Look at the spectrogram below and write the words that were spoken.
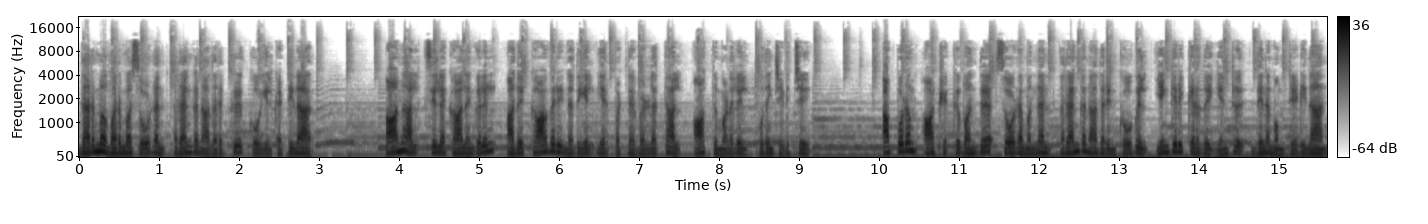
தர்மவர்ம சோழன் ரங்கநாதருக்கு கோயில் கட்டினார். ஆனால் சில காலங்களில் அது காவிரி நதியில் ஏற்பட்ட வெள்ளத்தால் ஆத்து மணலில் புதைஞ்சிடுச்சு. அப்புறம் ஆட்சிக்கு வந்த சோழ மன்னன் ரங்கநாதரின் கோவில் எங்கிருக்கிறது என்று தினமும் தேடினான்.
